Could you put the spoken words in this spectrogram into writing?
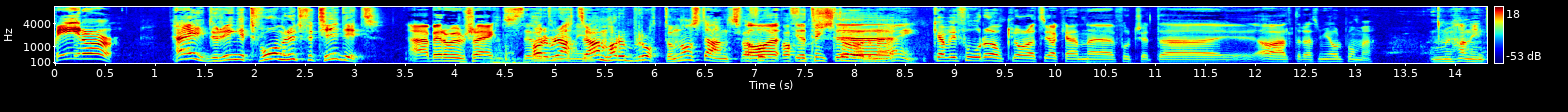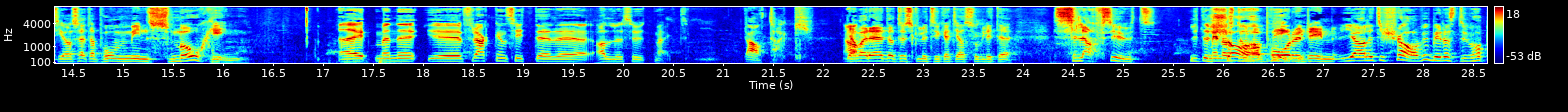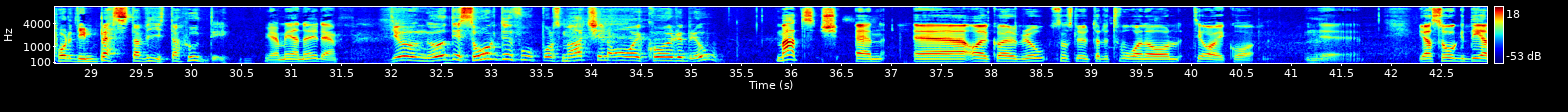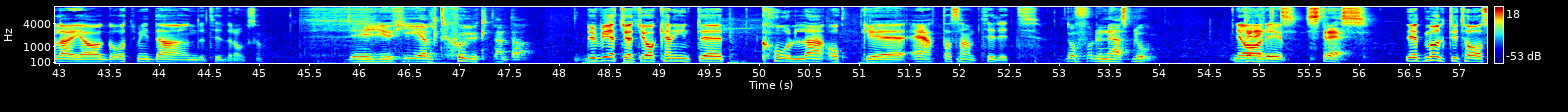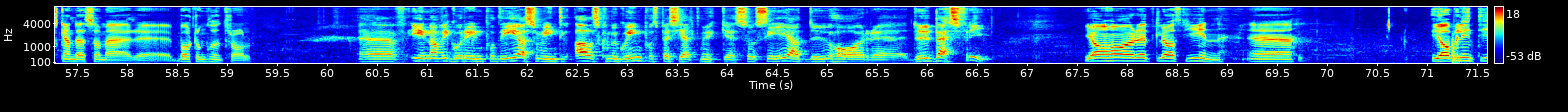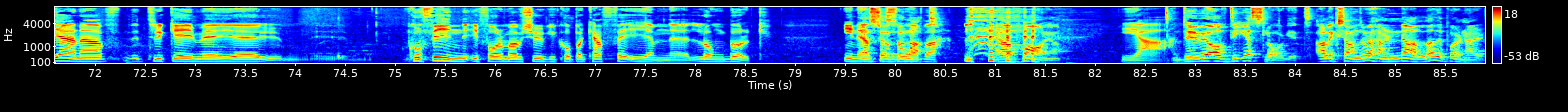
Peter! Hej, du ringer två minuter för tidigt! Jag ber om ursäkt. Det var Har du inte meningen. bråttom? Har du bråttom någonstans? Varför, Ja, varför jag tänkte... stör du mig? Kan vi få det avklarat så jag kan eh, fortsätta eh, ja, allt det där som jag håller på med? Nu hann inte jag sätta på mig min smoking. Nej, men eh, eh, fracken sitter eh, alldeles utmärkt. Ja, tack. Ja. Jag var rädd att du skulle tycka att jag såg lite slafsig ut. Lite Medan du har på dig din, ja lite tjavig medan du har på dig din bästa vita hoodie. Jag menar ju det. Ljungudde, såg du fotbollsmatchen AIK Örebro? Mats, en eh, AIK Örebro som slutade 2-0 till AIK. Mm. Eh, jag såg delar, jag åt middag under tiden också. Det är ju helt sjukt, vänta. Du vet ju att jag kan inte kolla och eh, äta samtidigt. Då får du näsblod. Ja, Direkt. det, Stress. det är ett multitaskande som är eh, bortom kontroll. Eh, innan vi går in på det, som vi inte alls kommer gå in på speciellt mycket, så ser jag att du har, eh, du är bästfri. Jag har ett glas gin. Eh, jag vill inte gärna trycka i mig eh, koffein i form av 20 koppar kaffe i en eh, lång burk. Innan En jag ska sova. natt. Jaha, ja. Ja. Du är av det slaget. Alexandra här nallade på den här.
